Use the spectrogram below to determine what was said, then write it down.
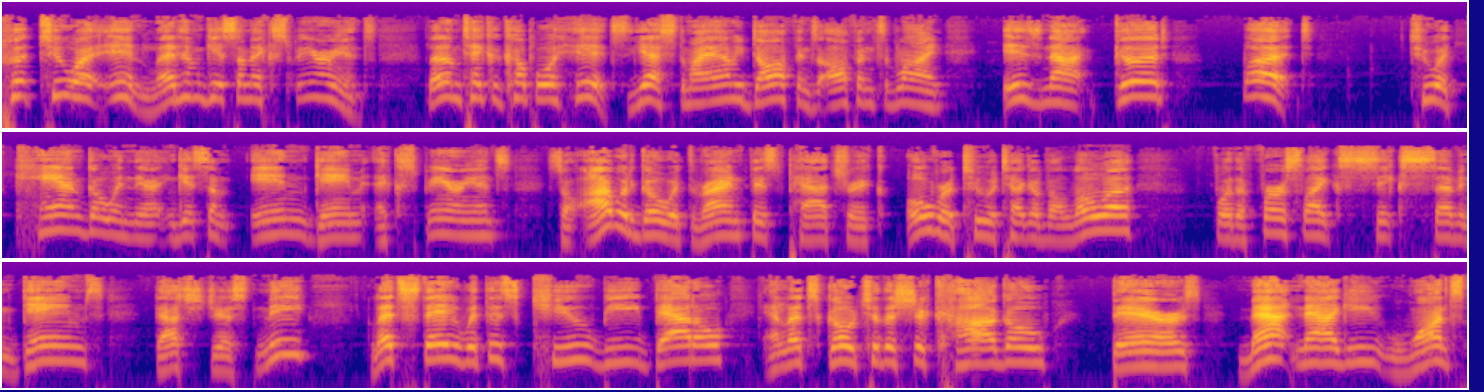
Put Tua in. Let him get some experience. Let him take a couple of hits. Yes, the Miami Dolphins offensive line is not good, but Tua can go in there and get some in-game experience. So I would go with Ryan Fitzpatrick over Tua Tagovailoa for the first like six, seven games. That's just me. Let's stay with this QB battle and let's go to the Chicago Bears. Matt Nagy wants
